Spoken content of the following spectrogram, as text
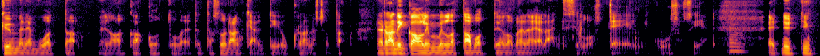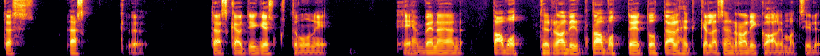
kymmenen vuotta, meillä alkaa kohtuulla tätä sodan käyntiä Ukrainassa. Ne radikaalimmilla tavoitteilla Venäjä lähti silloin helmikuussa siihen. Mm. Et nyt niin tässä, tässä, tässä käytiin keskustelua, niin eihän Venäjän tavoitteet, tavoitteet ole tällä hetkellä sen radikaalimmat. Sillä,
